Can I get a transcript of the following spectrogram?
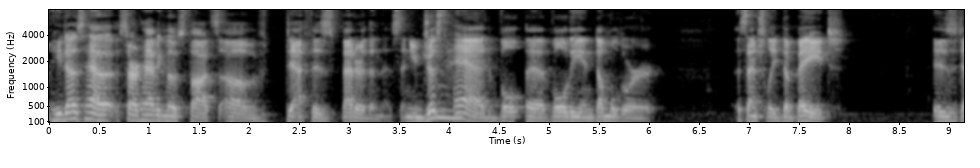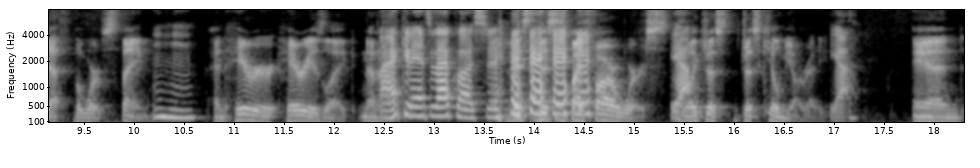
he does have start having those thoughts of death is better than this, and you just had Vol- uh, Voldy and Dumbledore essentially debate is death the worst thing, mm-hmm. and Harry Harry is like, no, no, I can answer that question. this this is by far worse. Yeah. like just just kill me already. yeah. And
